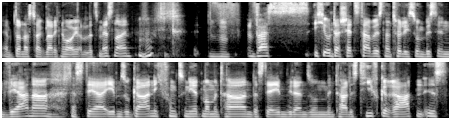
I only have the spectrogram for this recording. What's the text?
am Donnerstag lade ich noch euch alle zum Essen ein. Was ich unterschätzt habe, ist natürlich so ein bisschen Werner, dass der eben so gar nicht funktioniert momentan, dass der eben wieder in so ein mentales Tief geraten ist.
